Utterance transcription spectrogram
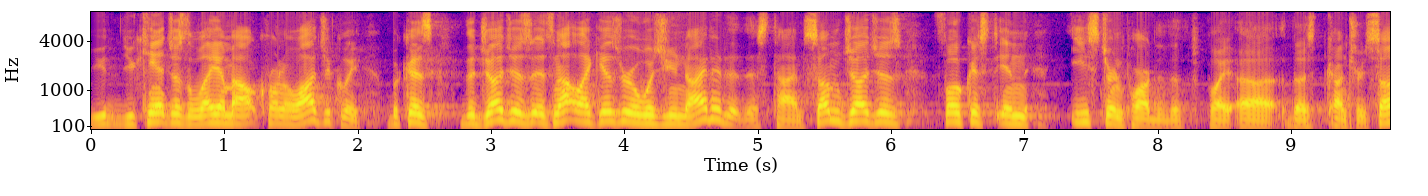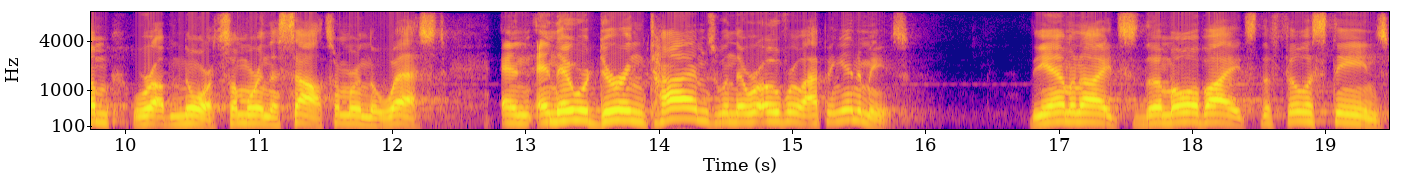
You, you can't just lay them out chronologically because the judges, it's not like Israel was united at this time. Some judges focused in eastern part of the, uh, the country. Some were up north. Some were in the south. Some were in the west. And, and they were during times when there were overlapping enemies the Ammonites, the Moabites, the Philistines,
